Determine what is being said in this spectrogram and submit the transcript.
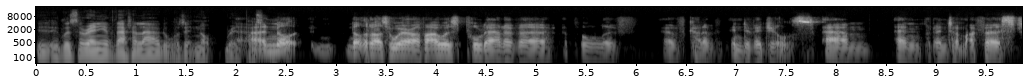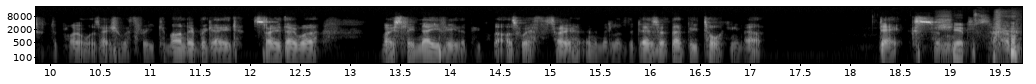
was there any of that allowed, or was it not really uh, possible? Uh, not, not that I was aware of. I was pulled out of a, a pool of of kind of individuals um, and put into my first deployment was actually with three commando brigade. So they were mostly navy, the people that I was with. So in the middle of the desert, they'd be talking about decks and ships. Um,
